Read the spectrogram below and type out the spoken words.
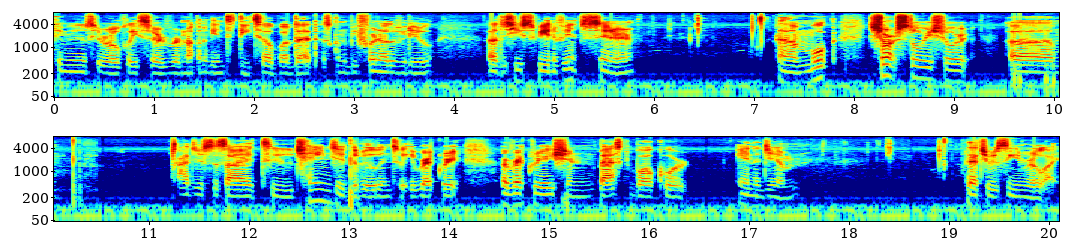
community roleplay server. I'm not going to get into detail about that. That's going to be for another video. Uh, this used to be an event center. Um, more, short story short, uh, I just decided to change it, the building to a, recre a recreation basketball court and a gym that you would see in real life.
